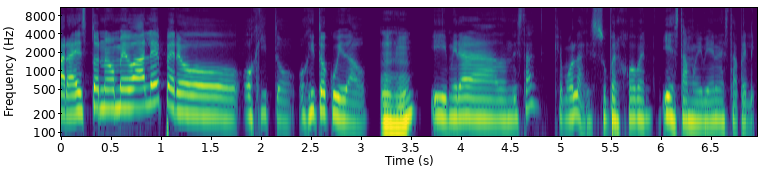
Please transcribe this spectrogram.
Para esto no me vale, pero ojito, ojito, cuidado. Ujú. Y mira dónde está, que mola, es súper joven y está muy bien esta peli.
